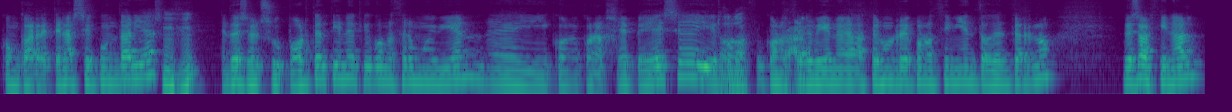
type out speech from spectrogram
con carreteras secundarias. Entonces el supporter tiene que conocer muy bien eh, y con, con el GPS y Todo, conocer, conocer claro. bien, hacer un reconocimiento del terreno. Entonces al final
